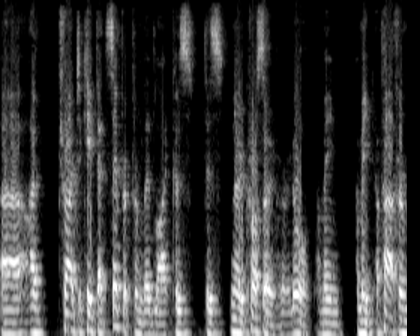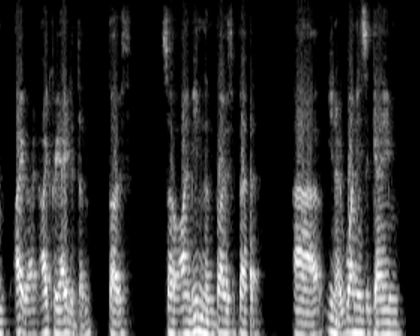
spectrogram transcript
uh, I've tried to keep that separate from Leadlight because there's no crossover at all. I mean, I mean, apart from I, I created them both, so I'm in them both. But uh, you know, one is a game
